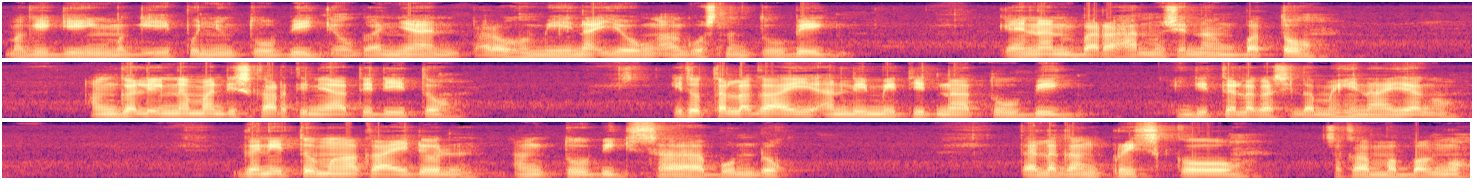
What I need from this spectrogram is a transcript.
magiging mag-ipon yung tubig o ganyan para humina yung agos ng tubig. Kailan barahan mo siya ng bato. Ang galing naman diskarte ni ate dito. Ito talaga ay unlimited na tubig. Hindi talaga sila mahinayang. Oh. Ganito mga ka-idol ang tubig sa bundok talagang presko saka mabango.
